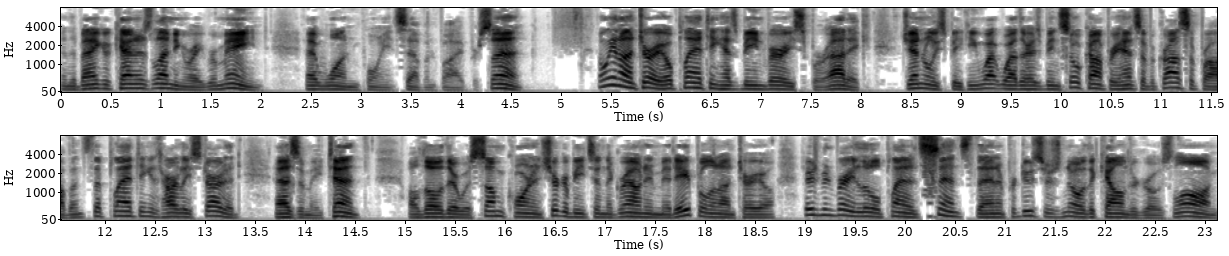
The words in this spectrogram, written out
and the Bank of Canada's lending rate remained at 1.75%. Now in Ontario, planting has been very sporadic. Generally speaking, wet weather has been so comprehensive across the province that planting has hardly started as of May 10th. Although there was some corn and sugar beets in the ground in mid-April in Ontario, there's been very little planted since then, and producers know the calendar grows long.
